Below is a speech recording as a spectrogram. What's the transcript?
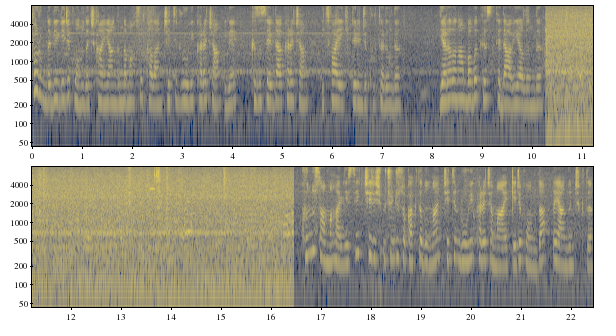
Çorum'da bir gece konuda çıkan yangında mahsur kalan Çetin Ruhi Karaçam ile kızı Sevda Karaçam itfaiye ekiplerince kurtarıldı. Yaralanan baba kız tedaviye alındı. Kundusan Mahallesi Çiriş 3. sokakta bulunan Çetin Ruhi Karaçam'a ait gece konuda da yangın çıktı.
